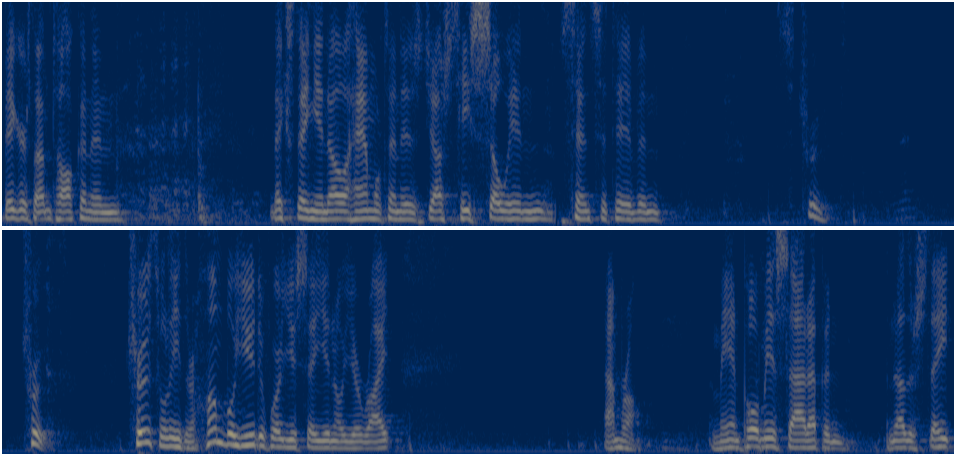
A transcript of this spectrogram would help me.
bigger thumb talking. And next thing you know, Hamilton is just, he's so insensitive. And it's truth. Truth. Truth will either humble you to where you say, you know, you're right. I'm wrong. A man pulled me aside up in another state,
